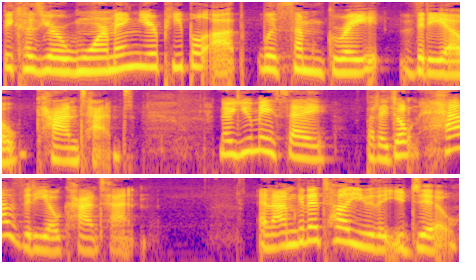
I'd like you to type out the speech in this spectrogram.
because you're warming your people up with some great video content. Now you may say, but I don't have video content. And I'm going to tell you that you do.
